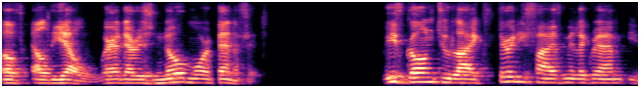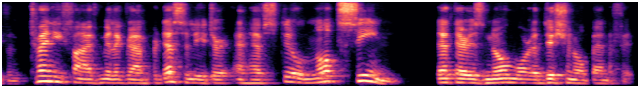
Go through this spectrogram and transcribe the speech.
of LDL, where there is no more benefit. We've gone to like 35 milligram, even 25 milligram per deciliter, and have still not seen that there is no more additional benefit.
